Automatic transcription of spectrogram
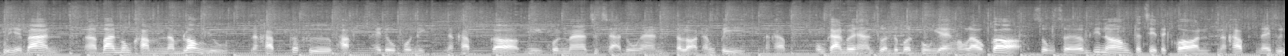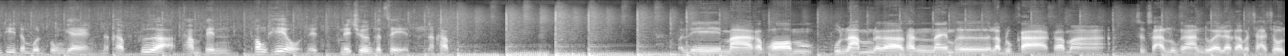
ผู้ใหญ่บ้านบ้านม่วงคำนำร่องอยู่นะครับก็คือผักไฮโดรโปนิกนะครับก็มีคนมาศึกษาดูงานตลอดทั้งปีนะครับองค์การบริหารส่วนตำบลปงแยงของเราก็ส่งเสริมพี่น้องเกษตรกรนะครับในพื้นที่ตำบลปงแยงนะครับเพื่อทำเป็นท่องเที่ยวในในเชิงเกษตรนะครับ วันนี้มากับพร้อมผู้นำแล้วก็ท่านนายอำเภอลำลูกกาก็มาศึกษาดูงานด้วยแล้วก็ประชาชน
